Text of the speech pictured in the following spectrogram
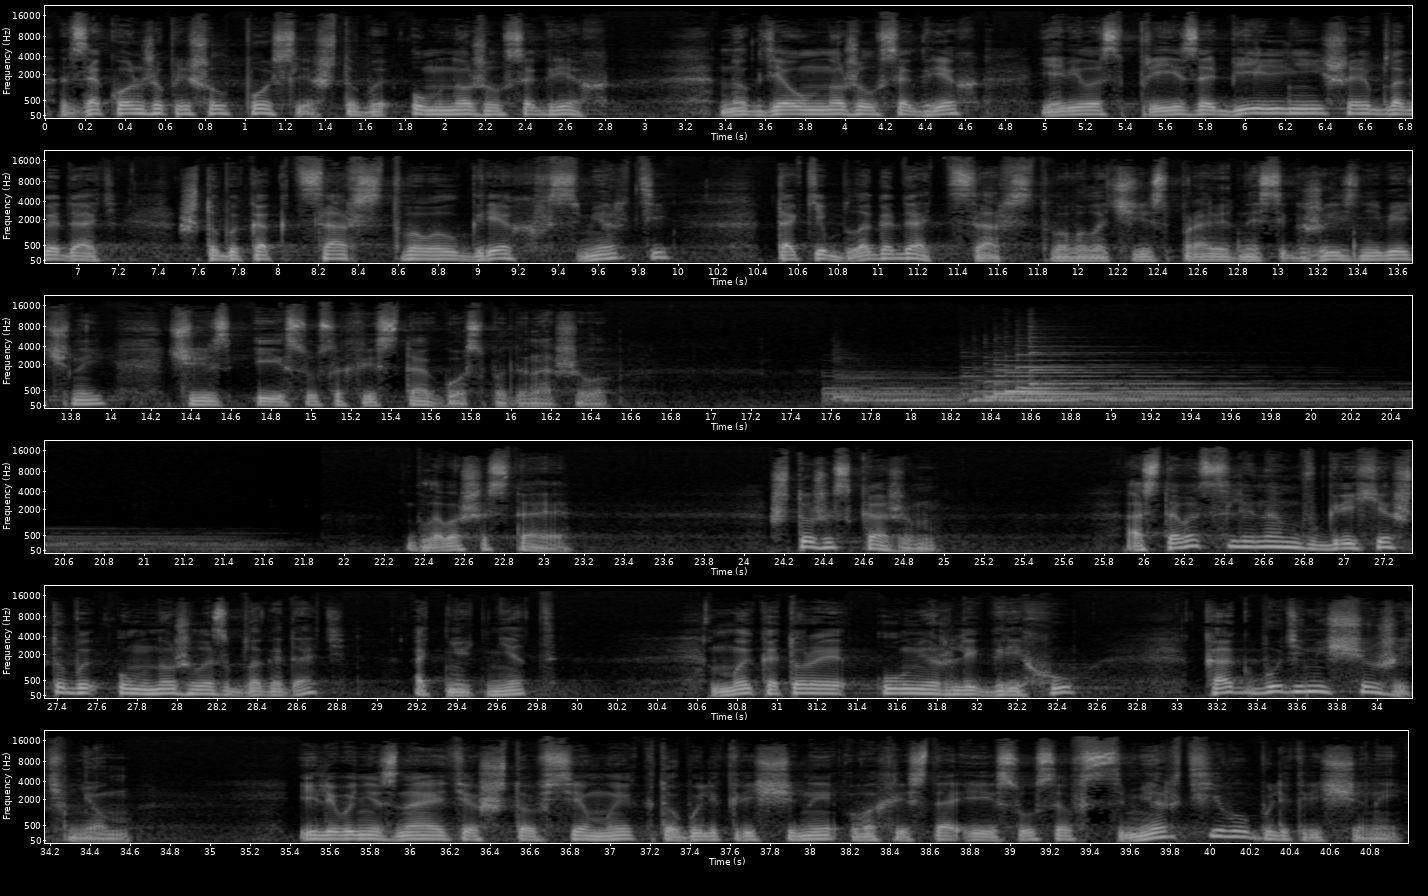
Закон же пришел после, чтобы умножился грех. Но где умножился грех, явилась преизобильнейшая благодать, чтобы как царствовал грех в смерти, так и благодать царствовала через праведность к жизни вечной через Иисуса Христа Господа нашего. Глава 6. Что же скажем? Оставаться ли нам в грехе, чтобы умножилась благодать? Отнюдь нет. Мы, которые умерли греху, как будем еще жить в нем? Или вы не знаете, что все мы, кто были крещены во Христа Иисуса, в смерть его были крещены?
